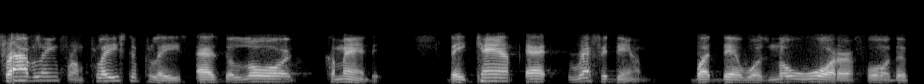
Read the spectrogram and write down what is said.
traveling from place to place as the Lord commanded. They camped at Rephidim, but there was no water for the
